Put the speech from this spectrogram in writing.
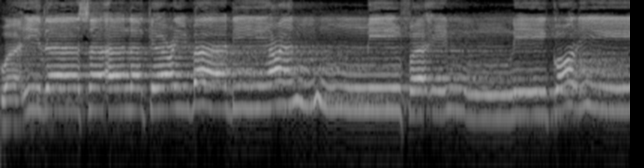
وإذا سألك عبادي عني فإني قريب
